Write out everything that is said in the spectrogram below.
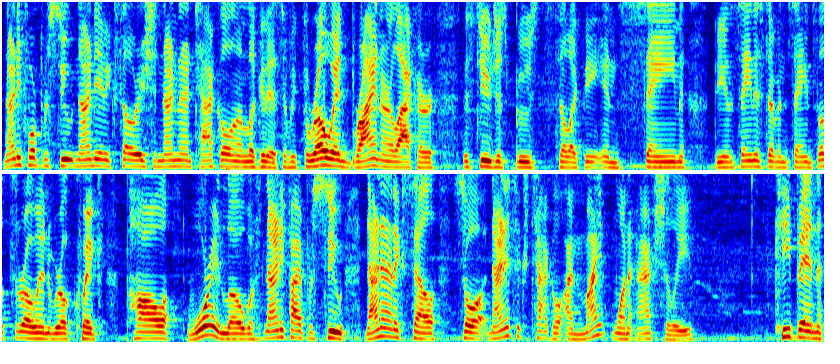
94 pursuit, 98 acceleration, 99 tackle, and look at this. If we throw in Brian Urlacher, this dude just boosts to like the insane, the insanest of insane. So let's throw in real quick Paul Worrilow with 95 pursuit, 99 excel, so 96 tackle. I might want to actually keep in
